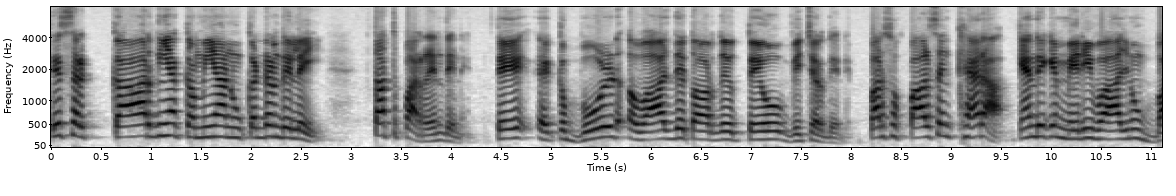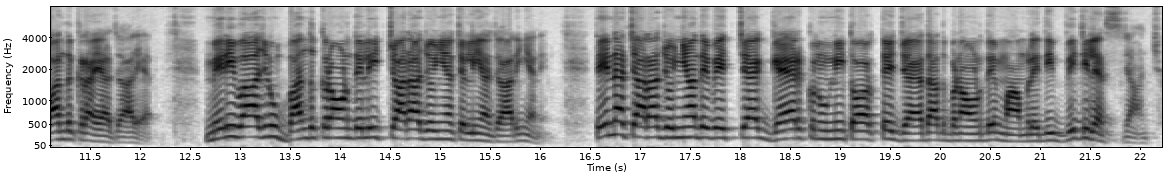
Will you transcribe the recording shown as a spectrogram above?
ਤੇ ਸਰਕਾਰ ਦੀਆਂ ਕਮੀਆਂ ਨੂੰ ਕੱਢਣ ਦੇ ਲਈ ਤਤਪਰ ਰਹਿੰਦੇ ਨੇ ਤੇ ਇੱਕ ਬੋਲਡ ਆਵਾਜ਼ ਦੇ ਤੌਰ ਦੇ ਉੱਤੇ ਉਹ ਵਿਚਰਦੇ ਨੇ। ਪਰ ਸੁਖਪਾਲ ਸਿੰਘ ਖਹਿਰਾ ਕਹਿੰਦੇ ਕਿ ਮੇਰੀ ਆਵਾਜ਼ ਨੂੰ ਬੰਦ ਕਰਾਇਆ ਜਾ ਰਿਹਾ ਮੇਰੀ ਆਵਾਜ਼ ਨੂੰ ਬੰਦ ਕਰਾਉਣ ਦੇ ਲਈ ਚਾਰਾ ਜੋਈਆਂ ਚੱਲੀਆਂ ਜਾ ਰਹੀਆਂ ਨੇ ਤੇ ਇਹਨਾਂ ਚਾਰਾ ਜੋਈਆਂ ਦੇ ਵਿੱਚ ਹੈ ਗੈਰ ਕਾਨੂੰਨੀ ਤੌਰ ਤੇ ਜਾਇਦਾਦ ਬਣਾਉਣ ਦੇ ਮਾਮਲੇ ਦੀ ਵਿਜੀਲੈਂਸ ਜਾਂਚ।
